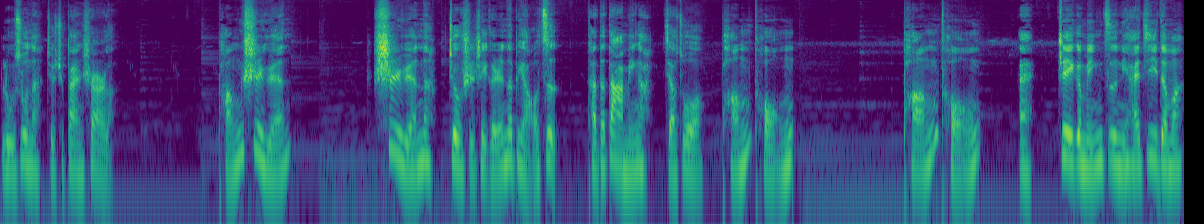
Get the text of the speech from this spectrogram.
鲁肃呢就去办事儿了。庞士元，士元呢就是这个人的表字，他的大名啊叫做庞统。庞统，哎，这个名字你还记得吗？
